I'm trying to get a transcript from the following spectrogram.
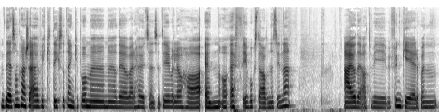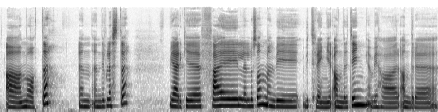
det som kanskje er viktigst å tenke på med, med det å være høysensitiv, eller å ha N og F i bokstavene sine, er jo det at vi, vi fungerer på en annen måte enn en de fleste. Vi er ikke feil eller noe sånt, men vi, vi trenger andre ting. Vi har andre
